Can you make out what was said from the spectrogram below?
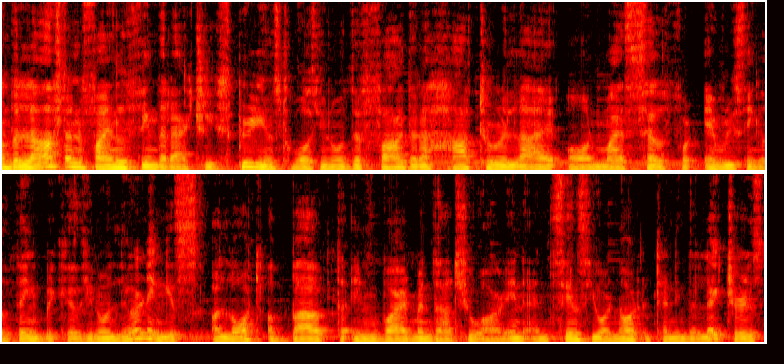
Now the last and final thing that I actually experienced was, you know, the fact that I had to rely on myself for every single thing because, you know, learning is a lot about the environment that you are in. And since you are not attending the lectures,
